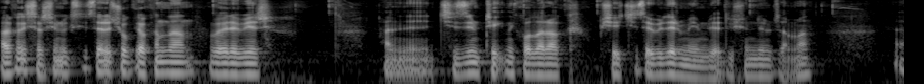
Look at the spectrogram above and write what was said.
Arkadaşlar şimdi sizlere çok yakından böyle bir hani çizim teknik olarak bir şey çizebilir miyim diye düşündüğüm zaman e,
